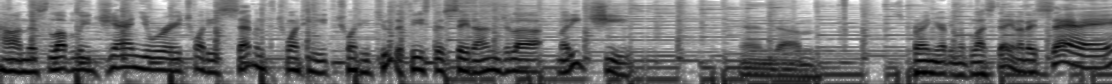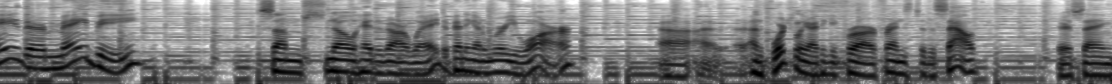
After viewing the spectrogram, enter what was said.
on this lovely January 27th, 2022, the feast of St. Angela Merici. And um, just praying you're having a blessed day. You know, they say there may be some snow headed our way, depending on where you are. Uh, unfortunately, I think for our friends to the south, they're saying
